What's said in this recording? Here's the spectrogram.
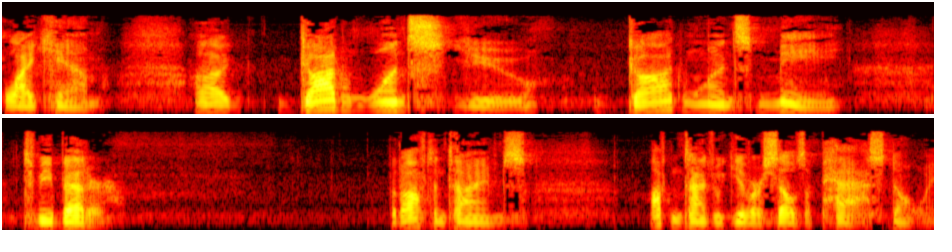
like Him. Uh, God wants you, God wants me to be better. But oftentimes, oftentimes we give ourselves a pass, don't we?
